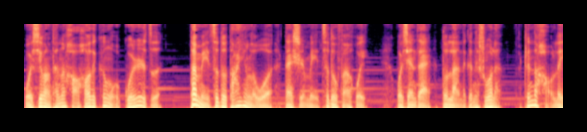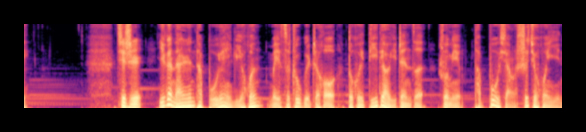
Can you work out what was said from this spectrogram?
我希望他能好好的跟我过日子。他每次都答应了我，但是每次都反悔。我现在都懒得跟他说了，真的好累。其实，一个男人他不愿意离婚，每次出轨之后都会低调一阵子，说明他不想失去婚姻，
